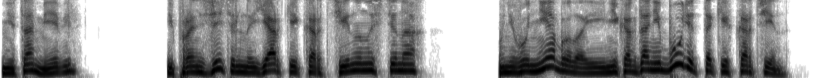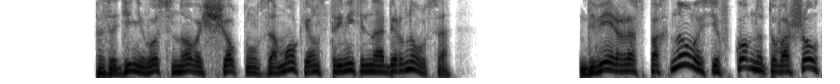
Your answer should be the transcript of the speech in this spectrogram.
Не та мебель и пронзительно яркие картины на стенах. У него не было и никогда не будет таких картин. Позади него снова щелкнул замок, и он стремительно обернулся. Дверь распахнулась, и в комнату вошел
